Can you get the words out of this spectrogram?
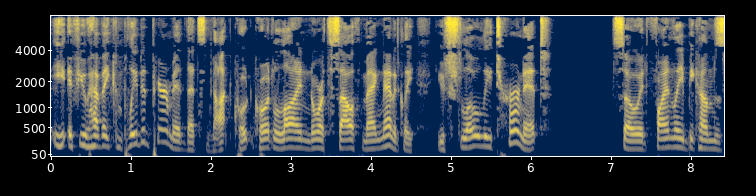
If, if you have a completed pyramid that's not quote unquote aligned north south magnetically, you slowly turn it so it finally becomes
